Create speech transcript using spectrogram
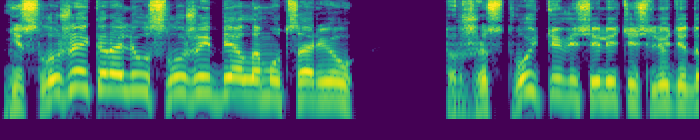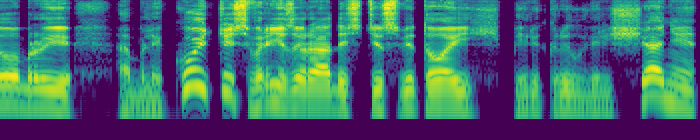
Не служи королю, служи белому царю. Торжествуйте, веселитесь, люди добрые, облекуйтесь в ризы радости святой, — перекрыл верещание,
